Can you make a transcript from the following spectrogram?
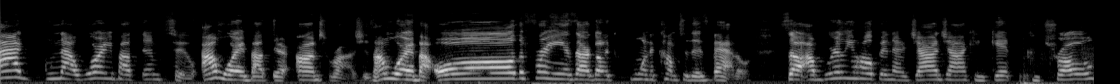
I'm not worried about them too. I'm worried about their entourages. I'm worried about all the friends that are going to want to come to this battle. So I'm really hoping that John John can get control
